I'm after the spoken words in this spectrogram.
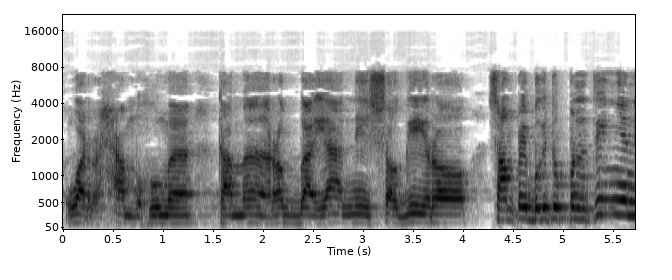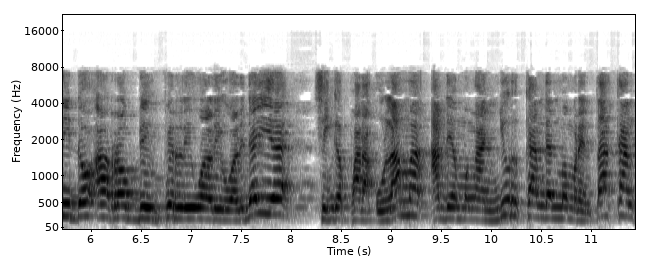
warhamhuma kama rabbayani sogiro. Sampai begitu pentingnya nih doa Rabbil firli wali walidayya sehingga para ulama ada yang menganjurkan dan memerintahkan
